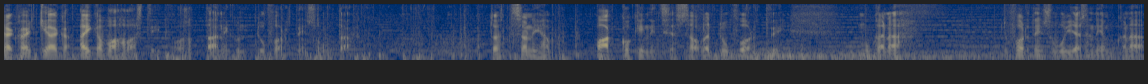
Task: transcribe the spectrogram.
Tää kaikki aika, aika vahvasti osoittaa niin kuin Dufortin suuntaan. Toivottavasti se on ihan pakkokin itse asiassa olla Duforti mukana, Dufortin suvun jäseniä mukana äh,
